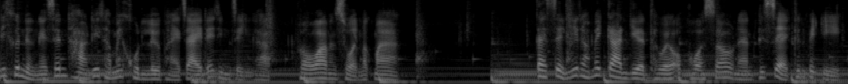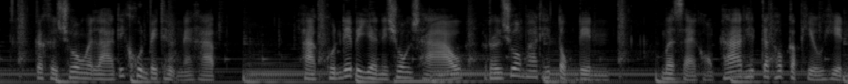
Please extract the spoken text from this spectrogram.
นี่คือหนึ่งในเส้นทางที่ทำให้คุณลืมหายใจได้จริง ๆ ครับ เพราะว่ามันสวยมากๆ แต่สิ่งที่ทำให้การเยือน12 Apostle นั้นพิเศษขึ้นไปอีก ก็คือช่วงเวลาที่คุณไปถึงนะครับ หากคุณได้ไปเยือนในช่วงเช้า หรือช่วงพระอาทิตย์ตกดิน มื่อแสงของพระอาทิตย์กระทบกับผิวหิน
